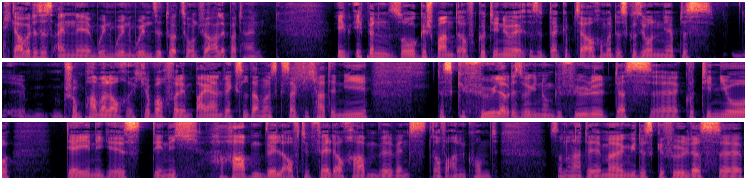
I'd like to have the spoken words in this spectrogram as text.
Ich glaube, das ist eine Win-Win-Win-Situation für alle Parteien. Ich, ich bin so gespannt auf Coutinho. Also da gibt's ja auch immer Diskussionen. Ich habe das äh, schon ein paar Mal auch, ich glaube auch vor dem Bayern-Wechsel damals gesagt. Ich hatte nie das Gefühl, aber das ist wirklich nur ein Gefühl, dass äh, Coutinho derjenige ist, den ich haben will, auf dem Feld auch haben will, wenn es drauf ankommt. Sondern hatte immer irgendwie das Gefühl, dass äh,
